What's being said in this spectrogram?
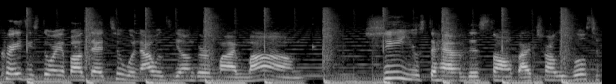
crazy story about that too. When I was younger, my mom, she used to have this song by Charlie Wilson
